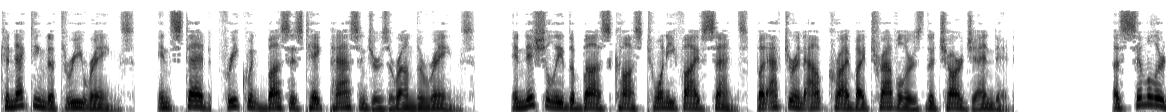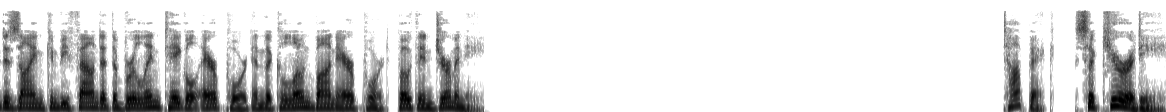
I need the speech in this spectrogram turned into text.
connecting the three rings. Instead, frequent buses take passengers around the rings. Initially the bus cost 25 cents, but after an outcry by travelers the charge ended. A similar design can be found at the Berlin Tegel Airport and the Cologne Bonn Airport, both in Germany. Security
